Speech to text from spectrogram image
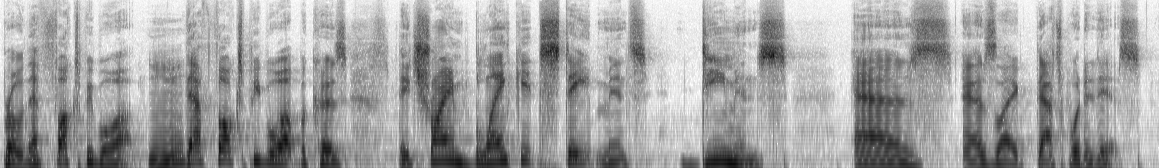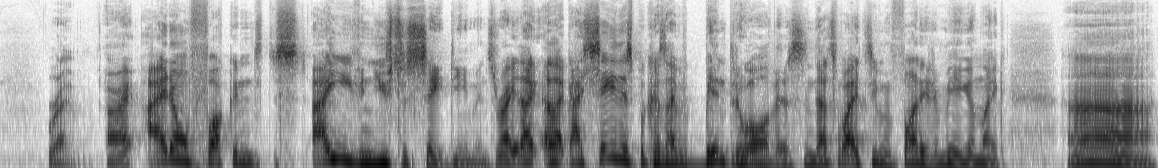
Bro, that fucks people up. Mm-hmm. That fucks people up because they try and blanket statements demons as as like that's what it is. Right. All right, I don't fucking. I even used to say demons, right? Like, like I say this because I've been through all this, and that's why it's even funny to me. I'm like, ah,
